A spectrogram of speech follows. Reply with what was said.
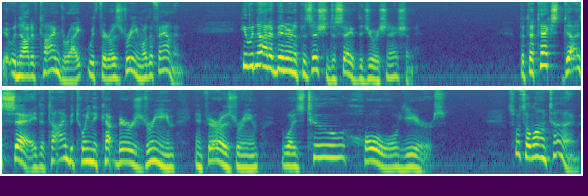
it would not have timed right with Pharaoh's dream or the famine. He would not have been in a position to save the Jewish nation. But the text does say the time between the cupbearer's dream and Pharaoh's dream was two whole years. So it's a long time.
